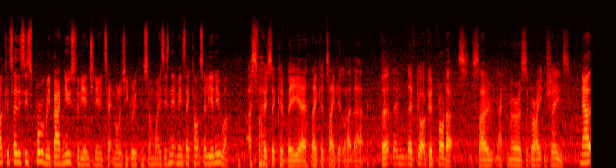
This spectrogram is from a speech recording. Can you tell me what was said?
I could say this is probably bad news for the engineering technology group in some ways, isn't it? It means they can't sell you a new one. I suppose it could be, yeah, they could take it like that. But then they've got a good product, so Nakamura's are great machines. Now,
